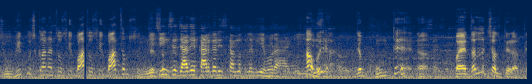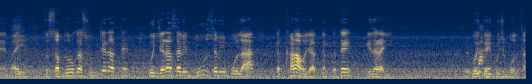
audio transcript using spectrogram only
जो भी कुछ कहना चाहता है उसकी बात उसकी बात हम सुनते हैं। मीटिंग से ज़्यादा कारगर इसका मतलब ये हो रहा है कि हाँ हो रहा है। जब घूमते हैं ना पैदल न चलते रहते हैं भाई तो सब लोगों का सुनते रहते हैं। कोई जरा सा भी दूर से भी बोला तो खड़ा हो जाते हैं। हम कहते इधर आइए। कोई कहीं कुछ बोलता।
